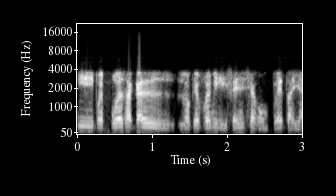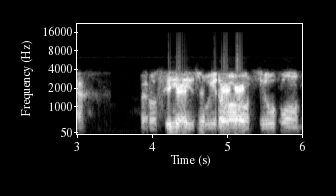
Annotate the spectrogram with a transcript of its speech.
y pues pude sacar lo que fue mi licencia completa ya. Pero sí, sí subieron, sí, hubo,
